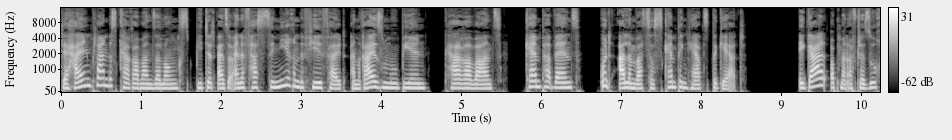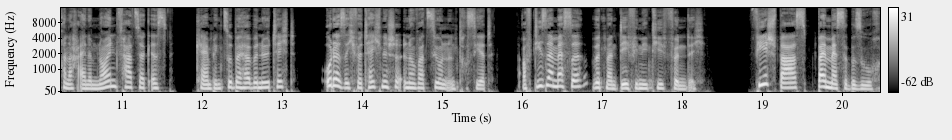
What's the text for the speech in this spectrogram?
Der Hallenplan des Caravansalons bietet also eine faszinierende Vielfalt an Reisemobilen, Caravans, Campervans und allem, was das Campingherz begehrt. Egal, ob man auf der Suche nach einem neuen Fahrzeug ist, Campingzubehör benötigt oder sich für technische Innovationen interessiert, auf dieser Messe wird man definitiv fündig. Viel Spaß beim Messebesuch!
